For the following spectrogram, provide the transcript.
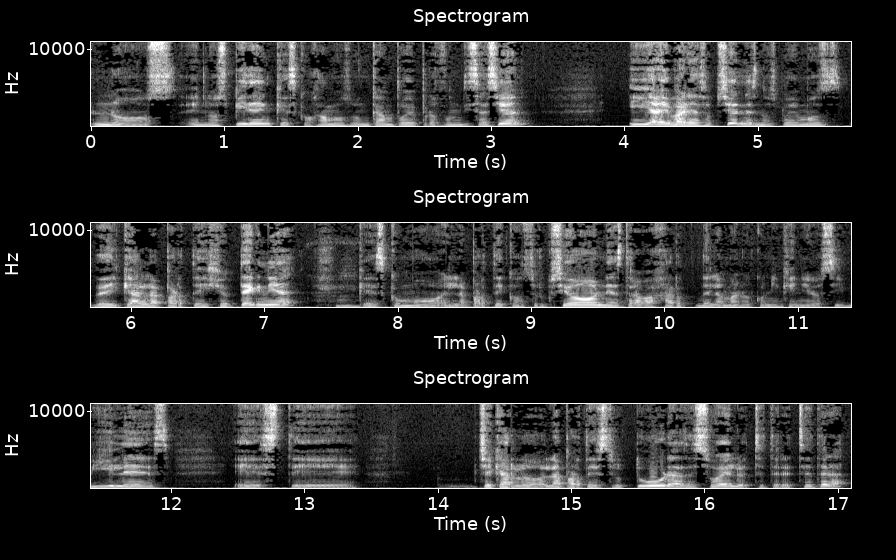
nos, eh, nos piden que escojamos un campo de profundización y hay varias opciones. Nos podemos dedicar a la parte de geotecnia, uh -huh. que es como en la parte de construcciones, trabajar de la mano con ingenieros civiles, este, checar lo, la parte de estructuras, de suelo, etcétera, etcétera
